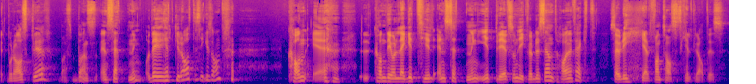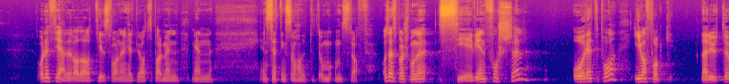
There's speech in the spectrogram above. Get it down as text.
et moralsk brev. Bare en, setning. Og det er jo helt gratis. ikke sant? Kan, kan, det å legge til en setning i et brev som likevel ble sendt, ha en effekt, så er det helt fantastisk helt gratis. Og den fjerde var da tilsvarende helt gratis, bare med en, med en, en setning som handlet om, om, straff. Og så er spørsmålet ser vi en forskjell året etterpå i hva folk der ute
